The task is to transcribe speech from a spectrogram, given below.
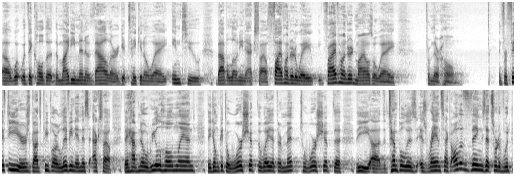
uh, what, what they call the, the mighty men of valor get taken away into Babylonian exile, 500, away, 500 miles away from their home. And for 50 years, God's people are living in this exile. They have no real homeland. They don't get to worship the way that they're meant to worship. The, the, uh, the temple is, is ransacked. All of the things that sort of would,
